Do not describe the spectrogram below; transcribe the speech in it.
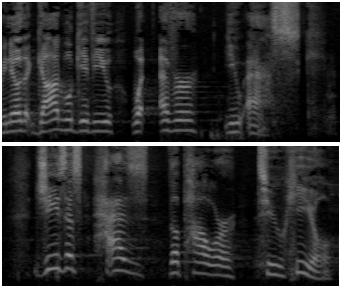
we know that God will give you whatever you ask. Jesus has the power to heal.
